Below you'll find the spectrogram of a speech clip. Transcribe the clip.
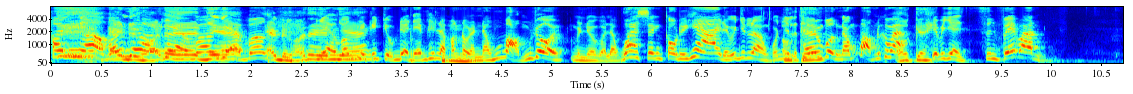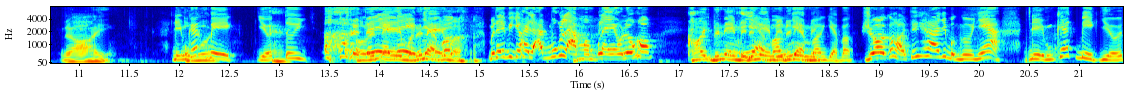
hơi ngờ em đừng hỏi thêm vâng, dạ vâng. Em đừng hỏi thêm dạ vâng nha. thì cái chủ đề này em thấy là bắt đầu là nóng bỏng rồi. Mình gọi là qua sang câu thứ hai để có như là có như là thêm phần nóng bỏng nữa các bạn. Ok. thì bây giờ xin phép anh. Rồi. Điểm Ủa, khác biệt giữa À. tư Ờ, đến em mà, đến dạ em vâng. mà. mình thấy video hay là anh muốn làm một lèo luôn không? Thôi đến em đi đến dạ em vâng, đi đến dạ em đi. vâng, dạ vâng. Rồi câu hỏi thứ hai cho mọi người nha. Điểm khác biệt giữa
